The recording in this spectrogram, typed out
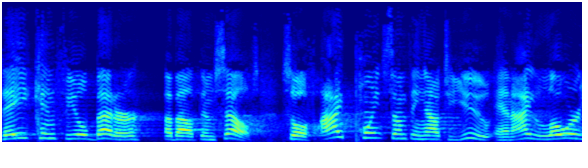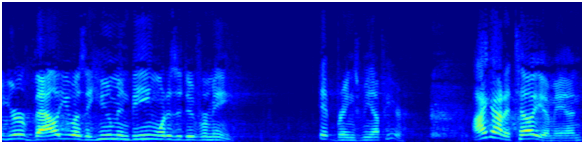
they can feel better about themselves. So if I point something out to you and I lower your value as a human being, what does it do for me? It brings me up here. I got to tell you, man,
